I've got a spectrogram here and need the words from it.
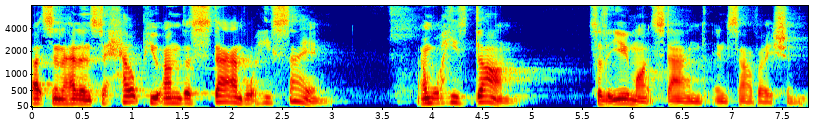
at St. Helens to help you understand what he's saying and what he's done so that you might stand in salvation.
